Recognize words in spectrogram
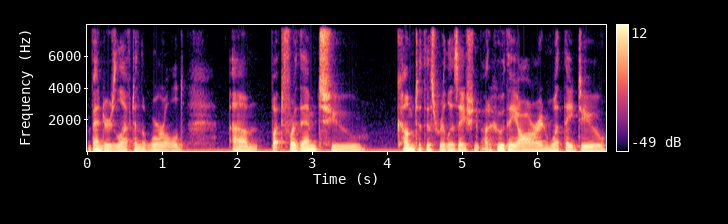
benders left in the world. Um, but for them to come to this realization about who they are and what they do,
